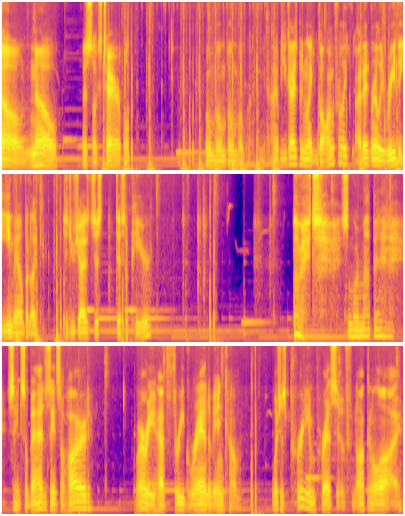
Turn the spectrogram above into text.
Oh no. This looks terrible. Boom, boom, boom, boom. Have you guys been like gone for like, I didn't really read the email, but like, did you guys just disappear? Alright, some more mopping. This ain't so bad, this ain't so hard. We already have three grand of income, which is pretty impressive, not gonna lie.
